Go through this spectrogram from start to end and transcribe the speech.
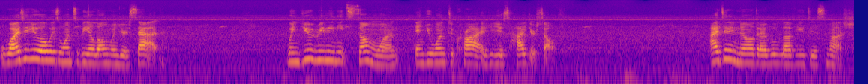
Why do you always want to be alone when you're sad? When you really need someone and you want to cry, you just hide yourself. I didn't know that I would love you this much.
